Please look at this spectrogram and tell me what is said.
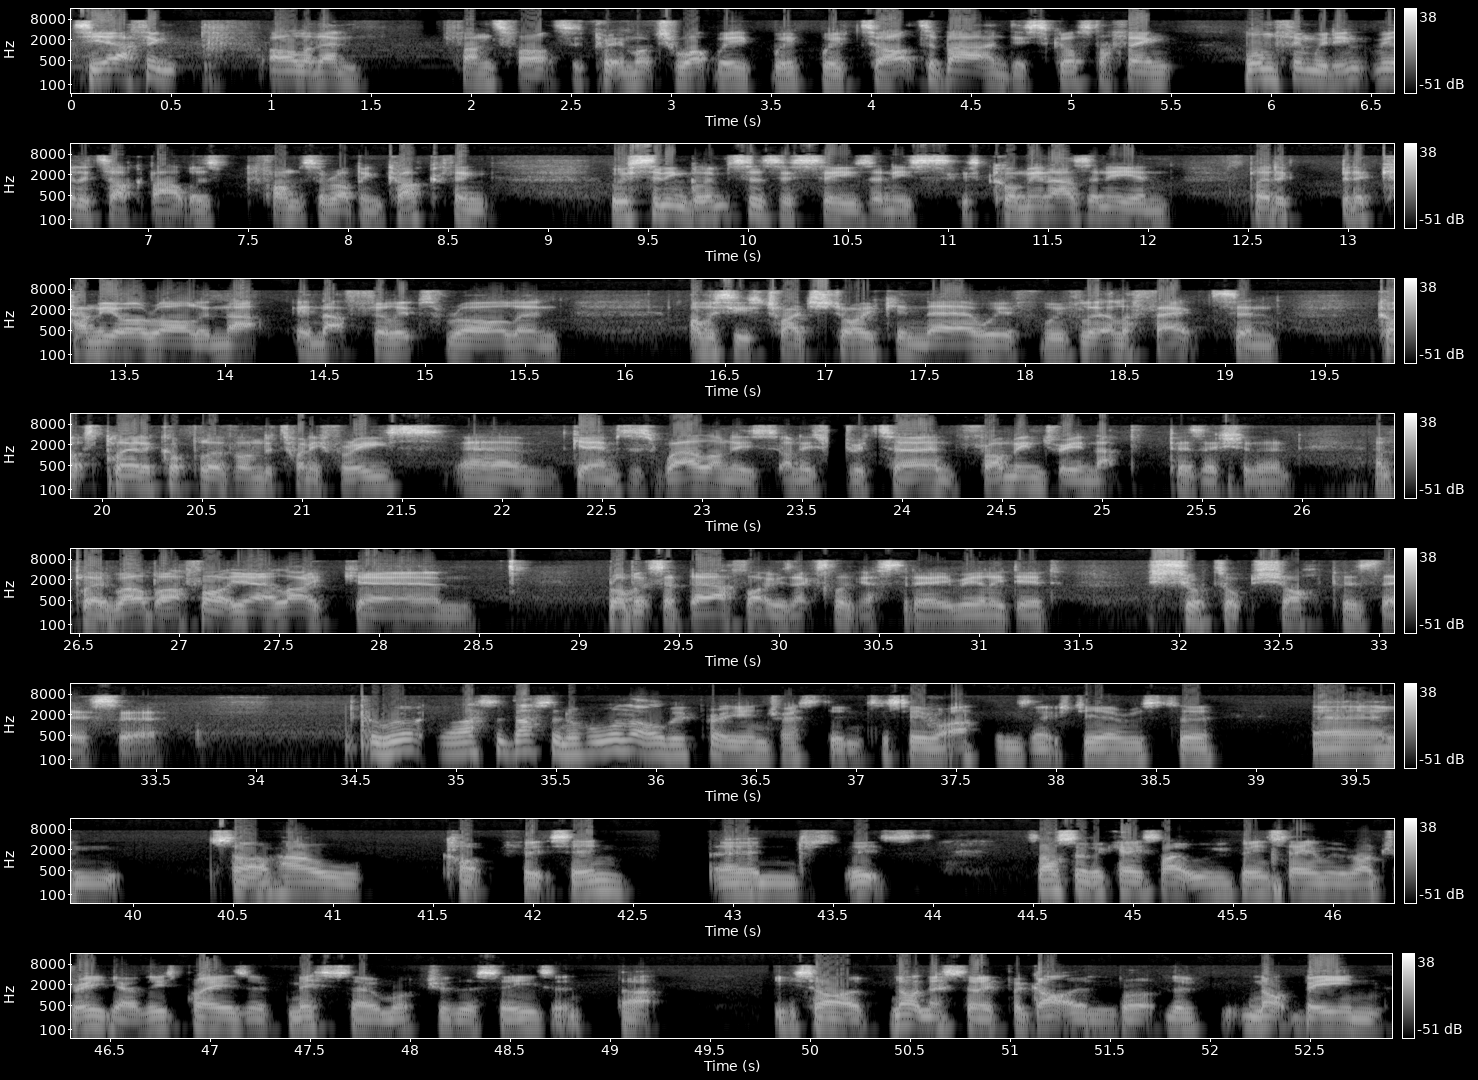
So yeah, I think all of them fans' thoughts is pretty much what we, we, we've talked about and discussed. I think one thing we didn't really talk about was performance of Robin Koch. I think we've seen in glimpses this season. He's he's come in, hasn't he, and played a bit of cameo role in that in that Phillips role, and obviously he's tried striking there with with little effect. And Koch's played a couple of under 23s um, games as well on his on his return from injury in that position, and and played well. But I thought, yeah, like um, Robert said there, I thought he was excellent yesterday. He really did shut up shop, as they say. Well, that's that's another one that'll be pretty interesting to see what happens next year as to um, sort of how Koch fits in, and it's it's also the case like we've been saying with Rodrigo. These players have missed so much of the season that you sort of not necessarily forgotten, but they've not been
